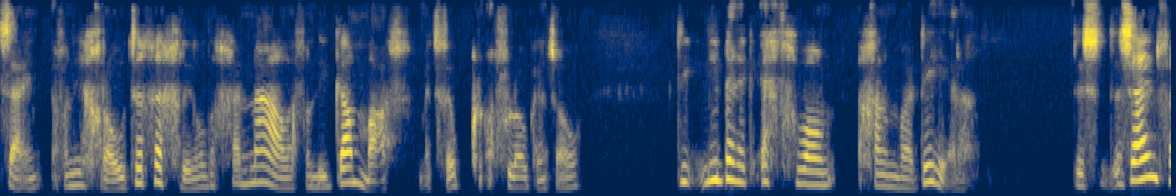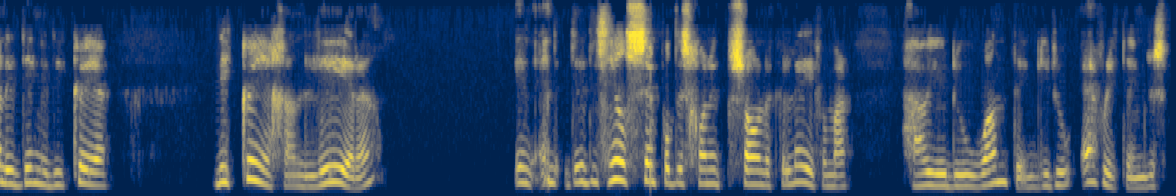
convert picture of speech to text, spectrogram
zijn van die grote gegrilde garnalen, van die gamba's met veel knoflook en zo. Die, die ben ik echt gewoon gaan waarderen. Dus er zijn van die dingen die kun je, die kun je gaan leren. In, en dit is heel simpel, het is gewoon in het persoonlijke leven. Maar how you do one thing, you do everything. Dus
